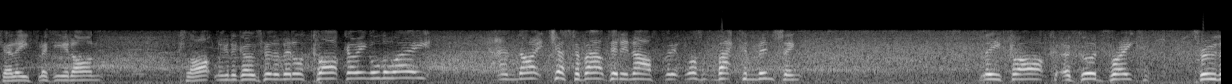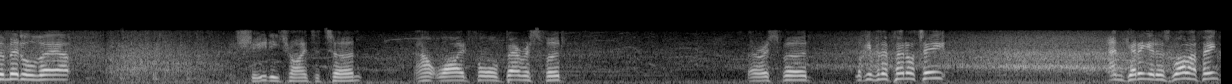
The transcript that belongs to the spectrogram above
Kelly flicking it on. Clark looking to go through the middle. Clark going all the way and Knight just about did enough, but it wasn't that convincing. Lee Clark, a good break through the middle there. Sheedy trying to turn out wide for Beresford. Beresford looking for the penalty and getting it as well, I think.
